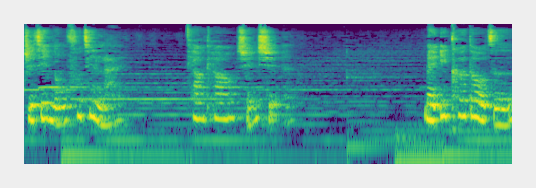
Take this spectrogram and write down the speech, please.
只见农夫进来，挑挑选选，每一颗豆子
